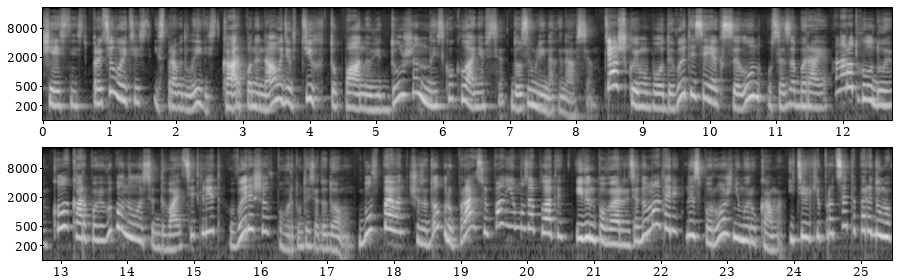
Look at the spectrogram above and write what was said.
чесність, працьовитість і справедливість. Карпо ненавидів тих, хто панові дуже низько кланявся, до землі нагинався. Тяжко йому було дивитися, як селун усе забирає, а народ голодує. Коли Карпові виповнилося 20 літ, вирішив повернутися додому. Був певен, що за добру працю пан йому заплатить, і він повернеться до матері не з порожніми руками. І тільки про це тепер думав.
